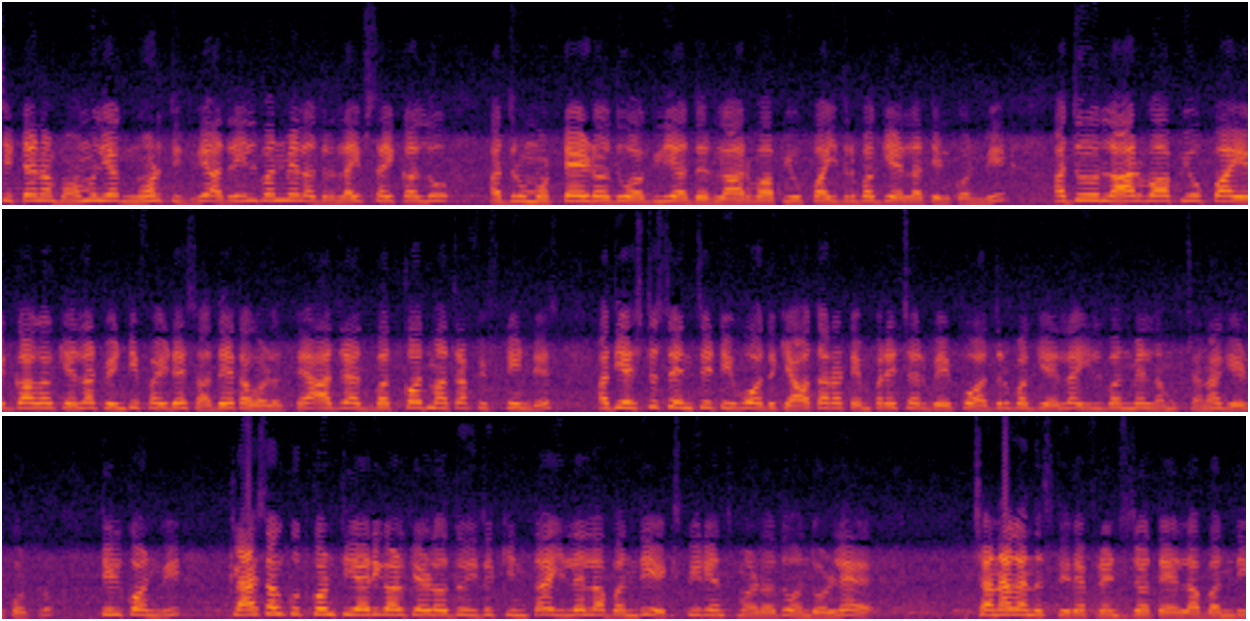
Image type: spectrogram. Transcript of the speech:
ಚಿಟ್ಟೆನ ಮಾಮೂಲಿಯಾಗಿ ನೋಡ್ತಿದ್ವಿ ಆದರೆ ಇಲ್ಲಿ ಬಂದಮೇಲೆ ಅದ್ರ ಲೈಫ್ ಸೈಕಲ್ಲು ಅದ್ರ ಮೊಟ್ಟೆ ಇಡೋದು ಆಗಲಿ ಅದ್ರ ಲಾರ್ವಾ ಪ್ಯೂಪ ಇದ್ರ ಬಗ್ಗೆ ಎಲ್ಲ ತಿಳ್ಕೊಂಡ್ವಿ. ಅದು ಲಾರ್ವಾ ಪ್ಯೂಪ ಎಗ್ ಆಗೋಕ್ಕೆಲ್ಲ ಟ್ವೆಂಟಿ ಫೈವ್ ಡೇಸ್ ಅದೇ ತಗೊಳುತ್ತೆ ಆದರೆ ಅದು ಬದುಕೋದು ಮಾತ್ರ ಫಿಫ್ಟೀನ್ ಡೇಸ್ ಅದು ಎಷ್ಟು ಸೆನ್ಸಿಟಿವು ಅದಕ್ಕೆ ಯಾವ ಥರ ಟೆಂಪರೇಚರ್ ಬೇಕು, ಅದ್ರ ಬಗ್ಗೆ ಎಲ್ಲ ಇಲ್ಲಿ ಬಂದಮೇಲೆ ನಮ್ಗೆ ಚೆನ್ನಾಗಿ ಹೇಳ್ಕೊಟ್ರು. ತಿಳ್ಕೊಂಡ್ವಿ. ಕ್ಲಾಸಲ್ಲಿ ಕೂತ್ಕೊಂಡು ಥಿಯರಿಗಳು ಕೇಳೋದು ಇದಕ್ಕಿಂತ ಇಲ್ಲೆಲ್ಲ ಬಂದು ಎಕ್ಸ್ಪೀರಿಯನ್ಸ್ ಮಾಡೋದು ಒಂದು ಒಳ್ಳೆ ಚೆನ್ನಾಗಿ ಅನ್ನಿಸ್ತಿದೆ. ಫ್ರೆಂಡ್ಸ್ ಜೊತೆ ಎಲ್ಲ ಬಂದು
